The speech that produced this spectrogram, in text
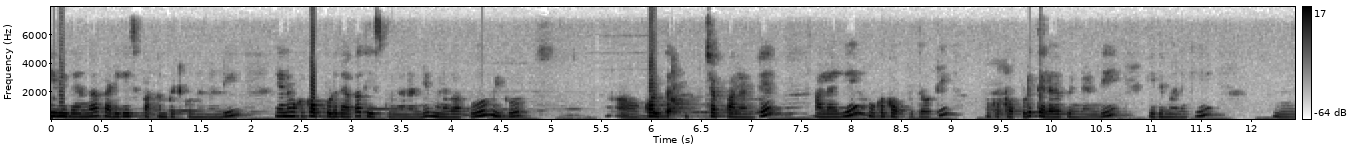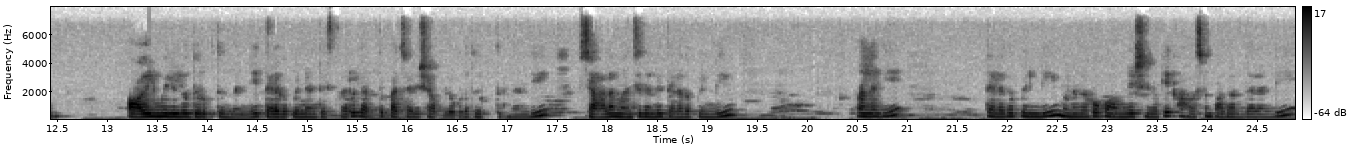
ఈ విధంగా కడిగేసి పక్కన పెట్టుకున్నానండి. నేను ఒక కప్పుడు దాకా తీసుకున్నానండి మునగాకు. మీకు కొలత చెప్పాలంటే అలాగే ఒక కప్పుతోటి ఒక కప్పుడు తెలగపిండి అండి ఇది మనకి ఆయిల్ మిల్లులో దొరుకుతుందండి. తెలగపిండి అంటే ఇస్తారు. లేకపోతే పచారీ షాప్లో కూడా దొరుకుతుందండి. చాలా మంచిదండి తెలగపిండి. అలాగే తెలగపిండి మునగాకు కాంబినేషన్లోకి కావాల్సిన పదార్థాలండి.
